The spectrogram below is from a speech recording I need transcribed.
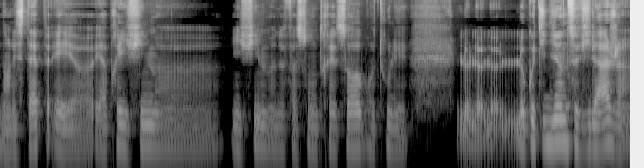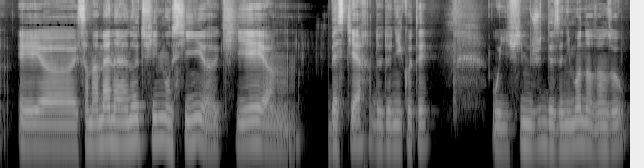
dans les steppes. Et, euh, après il filme, euh, il filme de façon très sobre tous les, le, le, le, quotidien de ce village. Et, ça m'amène à un autre film aussi qui est Bestiaire de Denis Côté où il filme juste des animaux dans un zoo.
